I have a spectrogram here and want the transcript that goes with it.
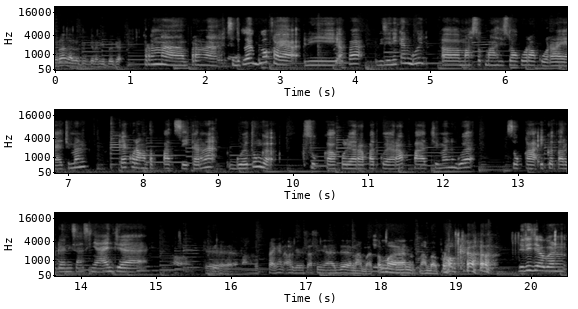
pernah nggak lo pikiran gitu kak Pernah, pernah. Sebetulnya gue kayak di apa di sini kan gue eh, masuk mahasiswa kura-kura ya. Cuman kayak kurang tepat sih karena gue tuh nggak suka kuliah rapat kuliah rapat. Cuman gue suka ikut organisasinya aja. Oke, emang pengen organisasinya aja, nambah Iya. teman, nambah proker, Jadi jawaban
